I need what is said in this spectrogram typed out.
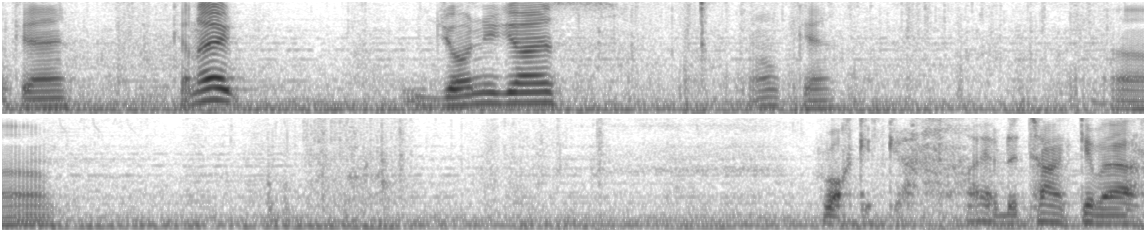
Okay. Can I join you guys? Okay. Uh, rocket gun. I have the tank about.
